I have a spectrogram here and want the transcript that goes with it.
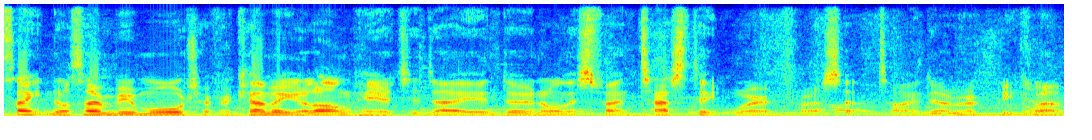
Thank Northumbrian Water for coming along here today and doing all this fantastic work for us at Tynedale Rugby Club.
